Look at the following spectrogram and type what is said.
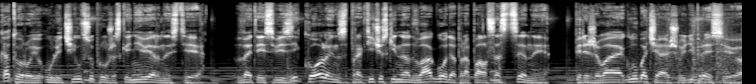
которую уличил в супружеской неверности. В этой связи Коллинз практически на два года пропал со сцены, переживая глубочайшую депрессию.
